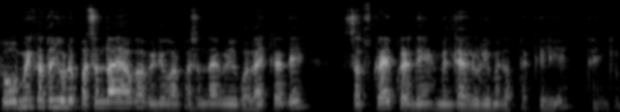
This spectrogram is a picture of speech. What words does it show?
तो उम्मीद करता हूँ वीडियो पसंद आया होगा। वीडियो अगर पसंद आए वीडियो को लाइक कर दें सब्सक्राइब कर दें। मिलते हैं अगली वीडियो में, तब तक के लिए थैंक यू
